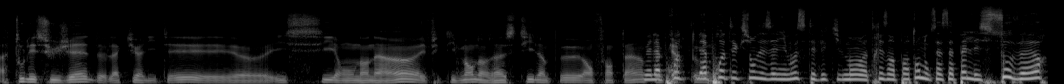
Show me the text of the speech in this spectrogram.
à tous les sujets de l'actualité. Et euh, ici, on en a un, effectivement, dans un style un peu enfantin. un Mais peu la, pro- cartoon. la protection des animaux, c'est effectivement euh, très important. Donc, ça s'appelle Les Sauveurs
